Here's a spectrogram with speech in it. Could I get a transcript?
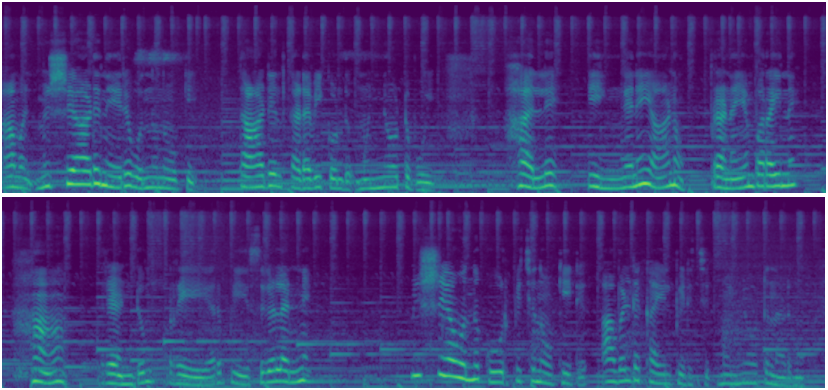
അവൻ മിഷ്രിയാടെ നേരെ ഒന്ന് നോക്കി. താടിൽ തടവിക്കൊണ്ട് മുന്നോട്ട് പോയി. അല്ലേ ഇങ്ങനെയാണോ പ്രണയം പറയുന്നേ? ഹാ രണ്ടും റെയർ പീസുകൾ തന്നെ. മിഷ്യ ഒന്ന് കൂർപ്പിച്ച് നോക്കിയിട്ട് അവളുടെ കയ്യിൽ പിടിച്ച് മുന്നോട്ട് നടന്നു.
